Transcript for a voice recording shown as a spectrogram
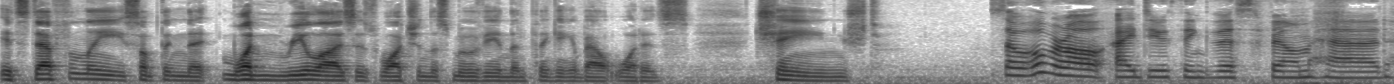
it's definitely something that one realizes watching this movie and then thinking about what has changed. So overall, I do think this film had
